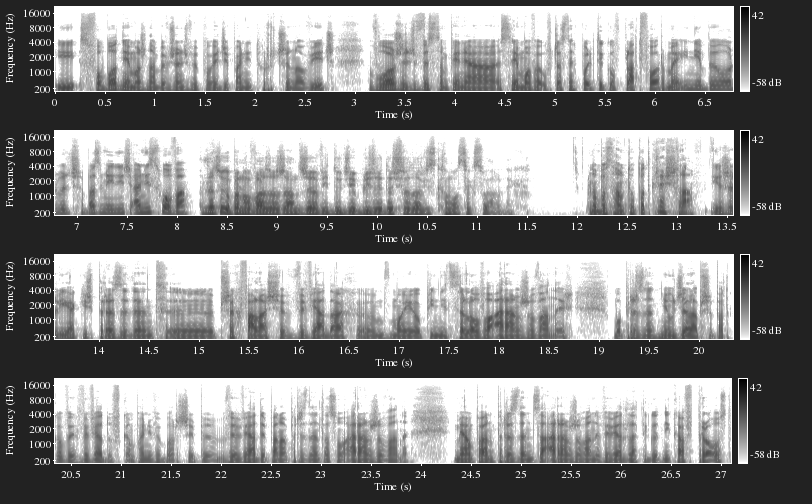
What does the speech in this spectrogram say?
i swobodnie można by wziąć wypowiedzi pani Turczynowicz, włożyć w wystąpienia sejmowe ówczesnych polityków Platformy i nie byłoby trzeba zmienić ani słowa. Dlaczego pan uważa, że Andrzejowi Dudzie bliżej do środowisk homoseksualnych? No bo sam to podkreśla. Jeżeli jakiś prezydent y, przechwala się w wywiadach, y, w mojej opinii celowo aranżowanych, bo prezydent nie udziela przypadkowych wywiadów w kampanii wyborczej. Wywiady pana prezydenta są aranżowane. Miał pan prezydent zaaranżowany wywiad dla tygodnika wprost,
